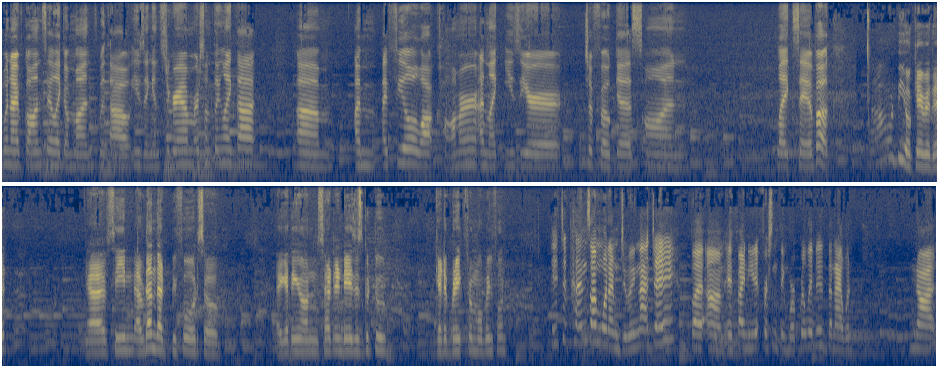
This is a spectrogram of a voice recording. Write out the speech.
when I've gone say like a month without using Instagram or something like that, um, I'm I feel a lot calmer and like easier to focus on like say a book. I would be okay with it. Yeah, I've seen, I've done that before, so I think on certain days it's good to get a break from mobile phone. It depends on what I'm doing that day, but um, if I need it for something work related, then I would not,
